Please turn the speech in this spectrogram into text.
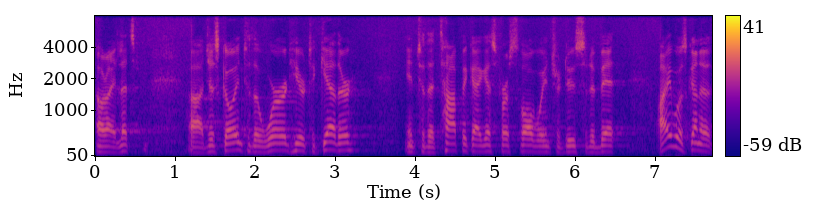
All right, let's uh, just go into the word here together, into the topic. I guess first of all we'll introduce it a bit. I was gonna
